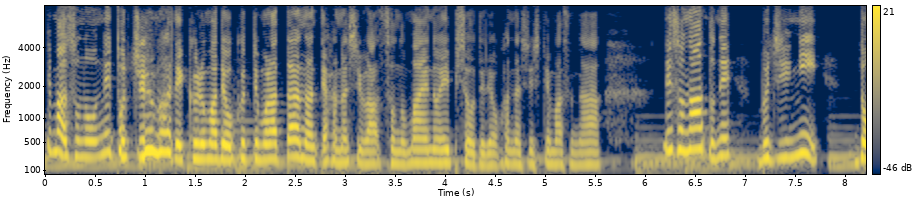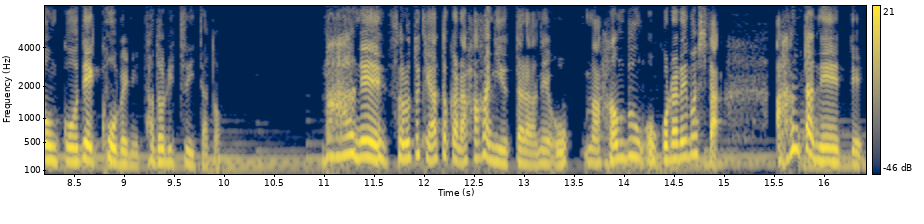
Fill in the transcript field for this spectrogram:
でまあそのね途中まで車で送ってもらったなんて話はその前のエピソードでお話ししてますがでその後ね無事に鈍行で神戸にたどり着いたと。まあね、その時後から母に言ったらね、まあ、半分怒られました。あんたねって、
